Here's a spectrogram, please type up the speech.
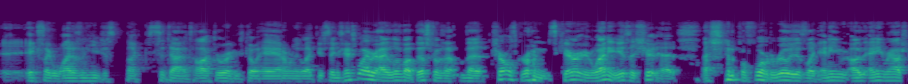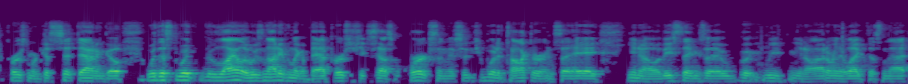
it's like why doesn't he just like sit down and talk to her and just go hey i don't really like these things. That's why i love about this film that, that charles grodin's character lenny is a shithead. I said it before but really is like any uh, any rational person would just sit down and go with this with lila who's not even like a bad person she just has some quirks and she would have talked to her and said hey you know these things uh, we you know i don't really like this and that.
